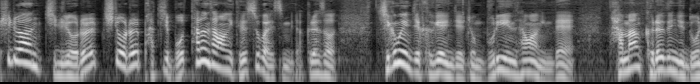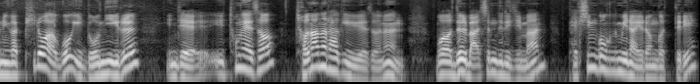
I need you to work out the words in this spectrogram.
필요한 진료를 치료를 받지 못하는 상황이 될 수가 있습니다. 그래서 지금은 이제 그게 이제 좀 무리인 상황인데 다만 그래도 이제 논의가 필요하고 이 논의를 이제 통해서 전환을 하기 위해서는 뭐 늘 말씀드리지만 백신 공급이나 이런 것들이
